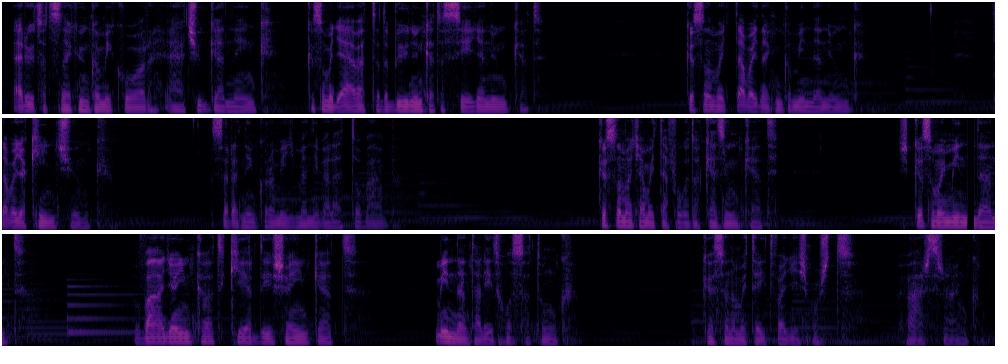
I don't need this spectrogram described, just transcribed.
erőt adsz nekünk, amikor elcsüggednénk, Köszönöm, hogy elvetted a bűnünket, a szégyenünket. Köszönöm, hogy Te vagy nekünk a mindenünk. Te vagy a kincsünk. Szeretnénk, Uram, így menni veled tovább. Köszönöm, Atyám, hogy Te fogod a kezünket. És köszönöm, hogy mindent, vágyainkat, kérdéseinket, mindent elét hozhatunk. Köszönöm, hogy Te itt vagy, és most vársz ránk.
